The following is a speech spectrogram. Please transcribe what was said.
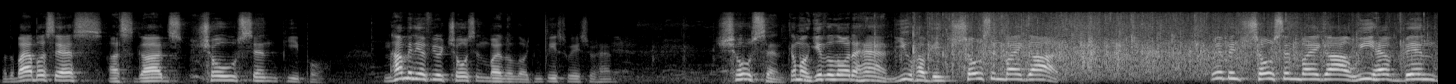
But the Bible says, as God's chosen people. How many of you are chosen by the Lord? Please raise your hand? Chosen. Come on, give the Lord a hand. You have been chosen by God. We have been chosen by God. We have been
